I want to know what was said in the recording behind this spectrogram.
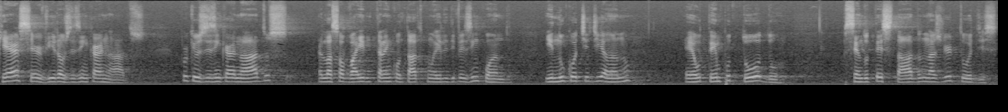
quer servir aos desencarnados? Porque os desencarnados, ela só vai entrar em contato com ele de vez em quando. E no cotidiano, é o tempo todo sendo testado nas virtudes.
